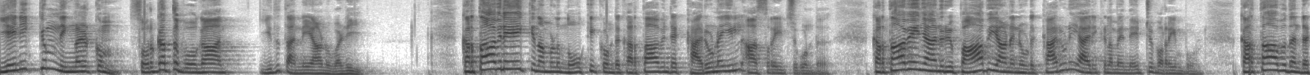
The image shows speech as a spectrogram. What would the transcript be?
എനിക്കും നിങ്ങൾക്കും സ്വർഗത്ത് പോകാൻ ഇത് തന്നെയാണ് വഴി. കർത്താവിലേക്ക് നമ്മൾ നോക്കിക്കൊണ്ട് കർത്താവിന്റെ കരുണയിൽ ആശ്രയിച്ചുകൊണ്ട്. കർത്താവെ ഞാനൊരു പാപിയാണ് എന്നോട് കരുണയായിരിക്കണമെന്ന് ഏറ്റു പറയുമ്പോൾ കർത്താവ് തന്റെ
